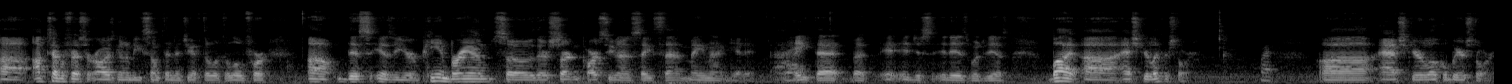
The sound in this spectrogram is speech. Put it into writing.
uh, Oktoberfest are always going to be something that you have to look a little for. Uh, this is a European brand, so there's certain parts of the United States that may not get it. I Right. hate that, but it, it just it is what it is. But uh, ask your liquor store. Right. Uh, ask your local beer store.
